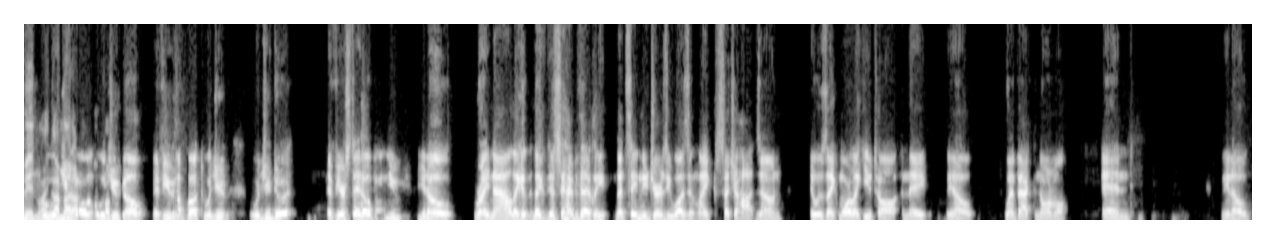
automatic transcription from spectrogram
been like would I'm you not go? Would you go if you got booked? Would you would you do it if your state open? You you know right now, like like just say hypothetically, let's say New Jersey wasn't like such a hot zone. It was like more like Utah, and they you know went back to normal, and you know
